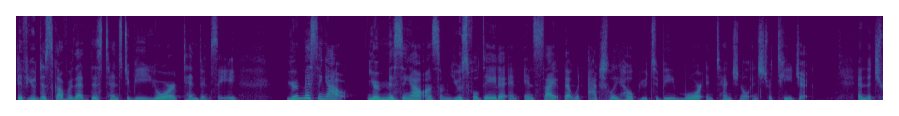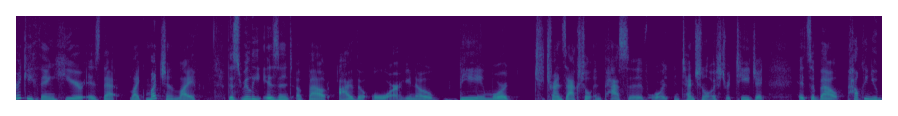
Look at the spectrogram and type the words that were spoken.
if you discover that this tends to be your tendency, you're missing out you're missing out on some useful data and insight that would actually help you to be more intentional and strategic. And the tricky thing here is that, like much in life, this really isn't about either or, you know, being more t- transactional and passive or intentional or strategic. It's about how can you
